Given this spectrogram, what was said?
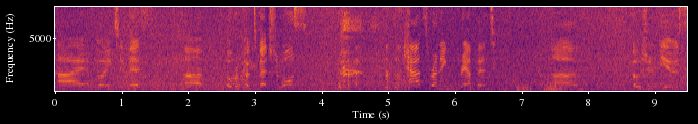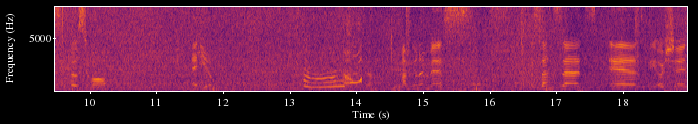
I am going to miss um, overcooked vegetables, cats running rampant, um, ocean views most of all, and you. I'm gonna miss the sunsets and the ocean.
